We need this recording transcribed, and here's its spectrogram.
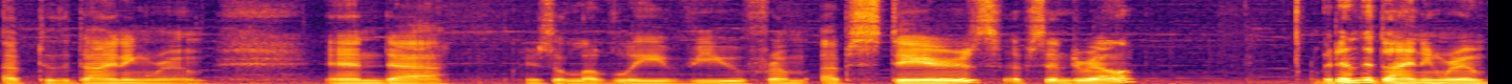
up to the dining room. And uh, here's a lovely view from upstairs of Cinderella. But in the dining room,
